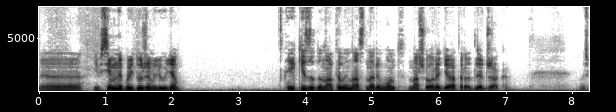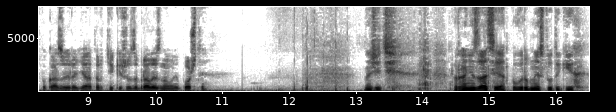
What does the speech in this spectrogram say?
е- і всім небайдужим людям, які задонатили нас на ремонт нашого радіатора для Джака. Ось показую радіатор, тільки що забрали з нової пошти. Значить, організація по виробництву таких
